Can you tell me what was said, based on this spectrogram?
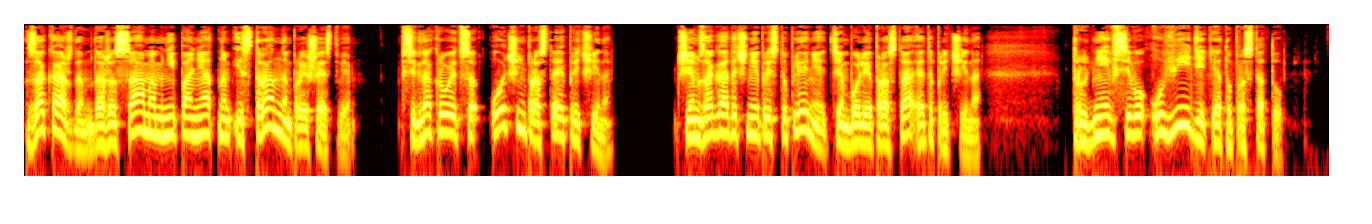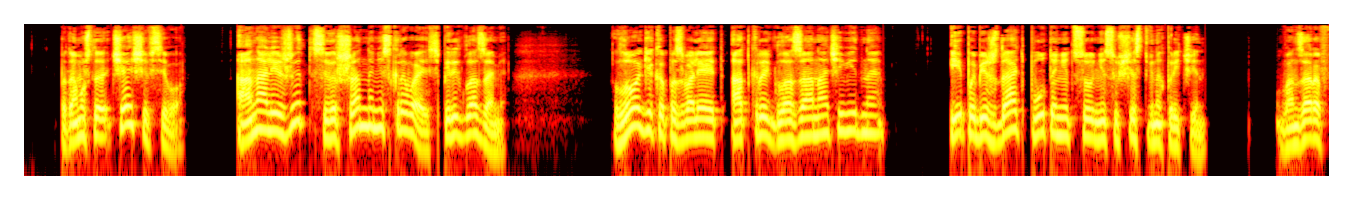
За каждым, даже самым непонятным и странным происшествием всегда кроется очень простая причина. Чем загадочнее преступление, тем более проста эта причина. Труднее всего увидеть эту простоту, потому что чаще всего она лежит, совершенно не скрываясь, перед глазами — Логика позволяет открыть глаза на очевидное и побеждать путаницу несущественных причин. Ванзаров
